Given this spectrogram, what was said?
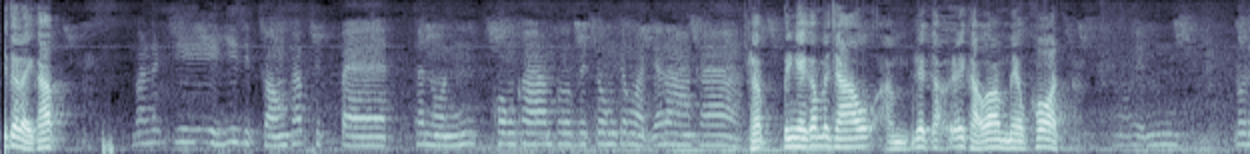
ที่เท่าไหร่ครับ บ้านเลขที่ 22ทับ18 ถนนคงคาอำเภอเบตงจังหวัดยะลาค่ะครับ เป็นไงครับเมื่อเช้าอ่าได้ข่าวได้ข่าวว่าแมวคลอดเห็นลน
